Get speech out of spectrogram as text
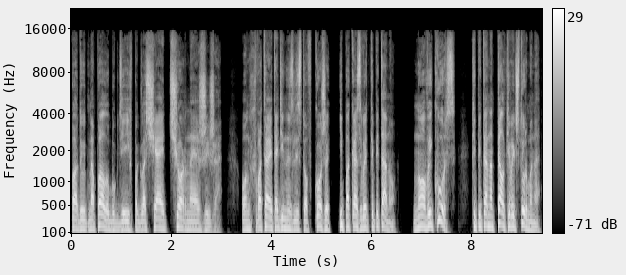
падают на палубу, где их поглощает черная жижа. Он хватает один из листов кожи и показывает капитану. «Новый курс!» Капитан отталкивает штурмана.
